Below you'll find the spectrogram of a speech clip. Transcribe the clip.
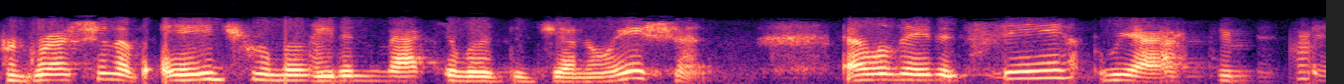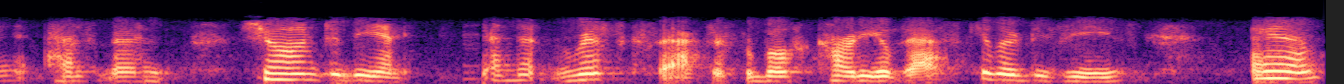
progression of age related macular degeneration. Elevated C reactive has been shown to be an independent risk factor for both cardiovascular disease and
